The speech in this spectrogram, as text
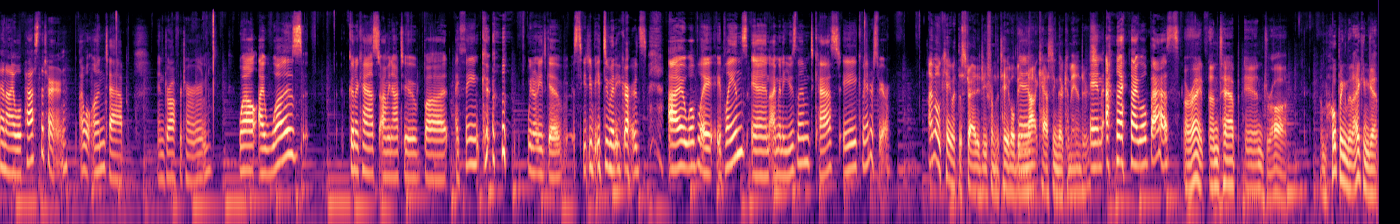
and I will pass the turn. I will untap and draw for turn. Well, I was gonna cast Aminatu, but I think we don't need to give CGB too many cards. I will play a plains, and I'm gonna use them to cast a commander sphere. I'm okay with the strategy from the table being And- not casting their commanders. And I, I will pass. All right, untap and draw. I'm hoping that I can get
